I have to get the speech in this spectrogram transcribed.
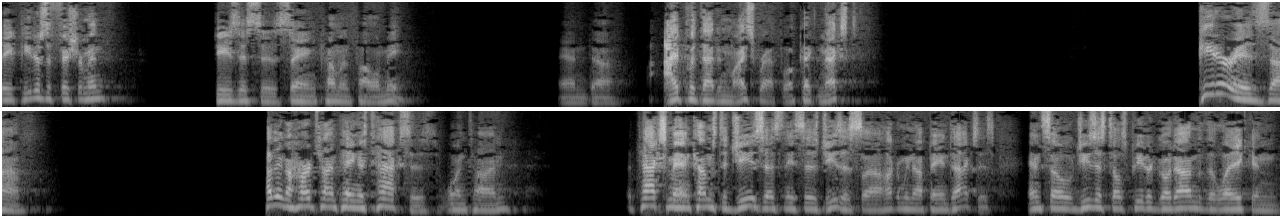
See, Peter's a fisherman. Jesus is saying, Come and follow me. And uh, I put that in my scrapbook. Next. Peter is uh, having a hard time paying his taxes one time. The tax man comes to Jesus and he says, Jesus, uh, how come you're not paying taxes? And so Jesus tells Peter, go down to the lake and,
